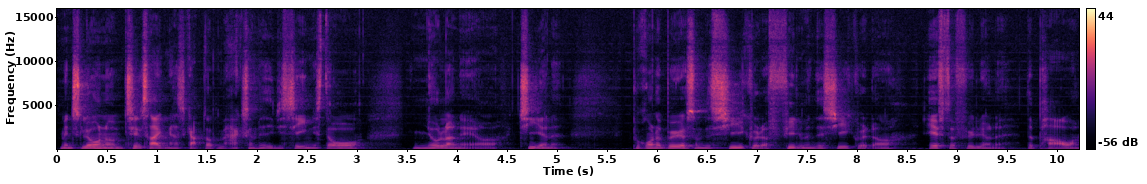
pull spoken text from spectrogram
Mens loven om tiltrækning har skabt opmærksomhed i de seneste år, nullerne og tierne, på grund af bøger som The Secret og filmen The Secret og efterfølgerne The Power,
